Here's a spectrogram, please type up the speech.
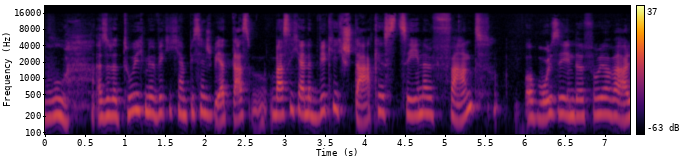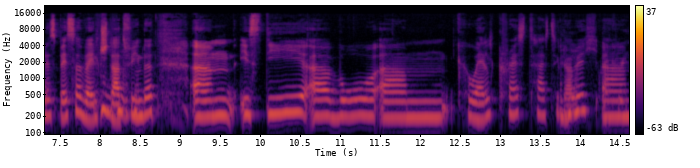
Uh, also da tue ich mir wirklich ein bisschen schwer. Das, was ich eine wirklich starke Szene fand, obwohl sie in der Früher war alles besser Welt stattfindet, ähm, ist die, äh, wo ähm, Quellcrest heißt sie, glaube mhm, ich. Äh,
